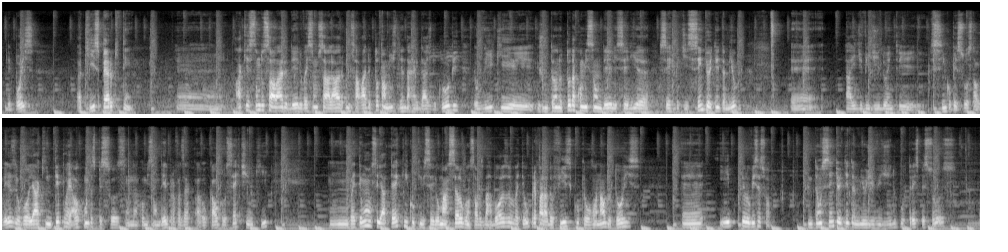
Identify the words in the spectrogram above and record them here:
Depois. Aqui espero que tenha. É... A questão do salário dele vai ser um salário, um salário totalmente dentro da realidade do clube. Eu vi que juntando toda a comissão dele seria cerca de 180 mil é, aí dividido entre cinco pessoas talvez. Eu vou olhar aqui em tempo real quantas pessoas são na comissão dele para fazer o cálculo certinho aqui. Hum, vai ter um auxiliar técnico que seria o Marcelo Gonçalves Barbosa, vai ter o preparador físico que é o Ronaldo Torres é, e pelo visto é só. Então 180 mil dividido por três pessoas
